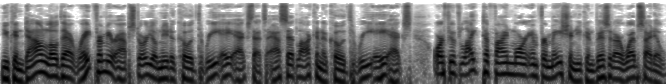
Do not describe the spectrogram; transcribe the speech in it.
You can download that right from your App Store. You'll need a code 3AX. That's Asset Lock and a code 3AX. Or if you'd like to find more information, you can visit our website at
